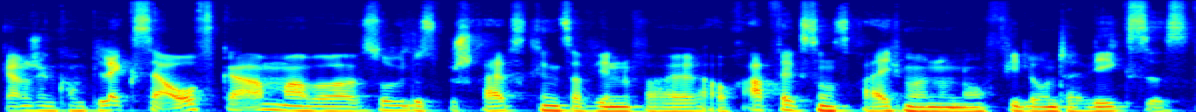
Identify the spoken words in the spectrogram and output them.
Ganz schön komplexe Aufgaben, aber so wie du es beschreibst, klingt es auf jeden Fall auch abwechslungsreich, wenn man noch viele unterwegs ist.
